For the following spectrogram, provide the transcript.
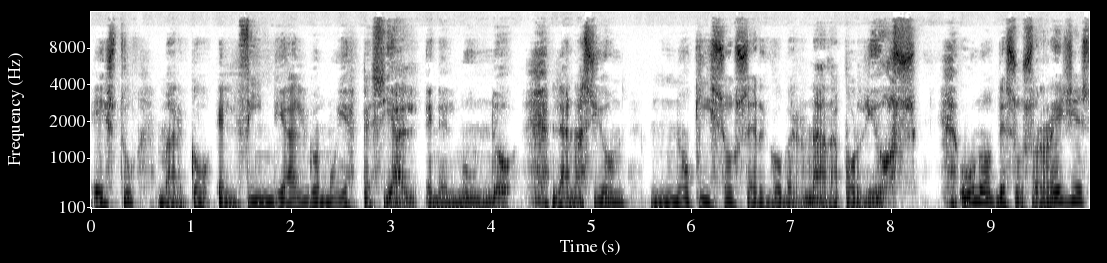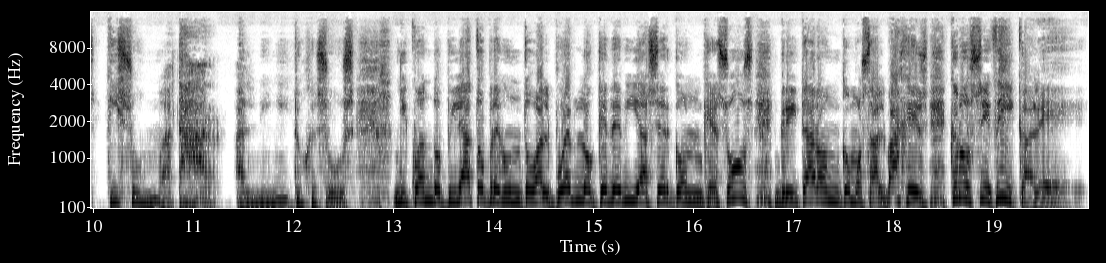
Esto marcó el fin de algo muy especial en el mundo. La nación no quiso ser gobernada por Dios. Uno de sus reyes quiso matar al niñito Jesús. Y cuando Pilato preguntó al pueblo qué debía hacer con Jesús, gritaron como salvajes, Crucifícale.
